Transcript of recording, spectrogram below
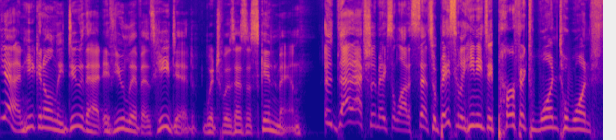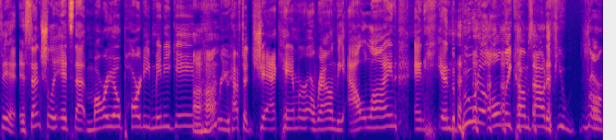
yeah, and he can only do that if you live as he did, which was as a skin man. That actually makes a lot of sense. So basically, he needs a perfect one to one fit. Essentially, it's that Mario Party mini game Uh-huh. where you have to jackhammer around the outline, and he, and the Buddha only comes out if you are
